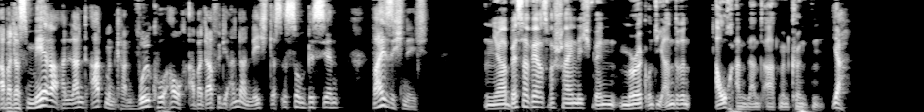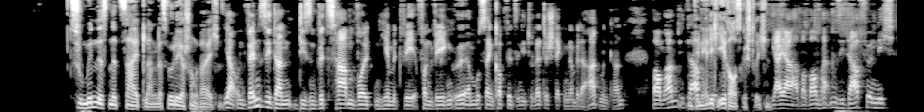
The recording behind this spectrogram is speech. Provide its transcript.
Aber dass Mera an Land atmen kann, Vulko auch, aber dafür die anderen nicht, das ist so ein bisschen, weiß ich nicht. Ja, besser wäre es wahrscheinlich, wenn Merc und die anderen auch an Land atmen könnten. Ja, Zumindest eine Zeit lang, das würde ja schon reichen. ja, und wenn sie dann diesen Witz haben wollten hier mit we von wegen, öh, er muss seinen Kopf jetzt in die Toilette stecken, damit er atmen kann, warum haben die da Den hätte ich eh rausgestrichen. Ja, ja, aber warum hatten sie dafür nicht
